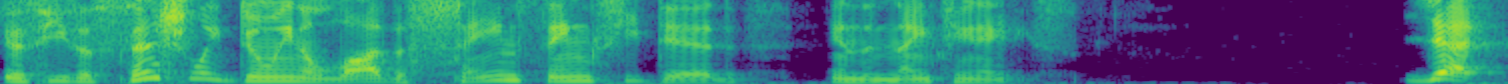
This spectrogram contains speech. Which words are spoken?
is he's essentially doing a lot of the same things he did in the 1980s yet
